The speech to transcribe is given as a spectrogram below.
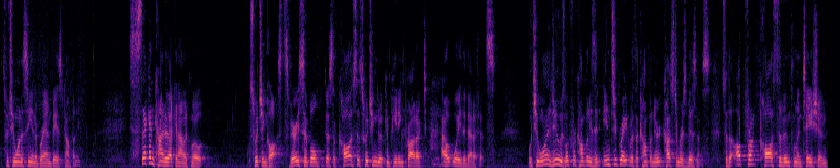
That's what you want to see in a brand-based company. Second kind of economic moat, switching costs. Very simple. Does the cost of switching to a competing product outweigh the benefits? What you want to do is look for companies that integrate with the company, customer's business. So the upfront costs of implementation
